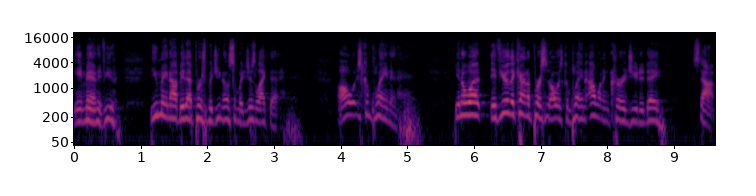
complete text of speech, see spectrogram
Amen. If you you may not be that person, but you know somebody just like that. Always complaining. You know what? If you're the kind of person always complaining, I want to encourage you today stop.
